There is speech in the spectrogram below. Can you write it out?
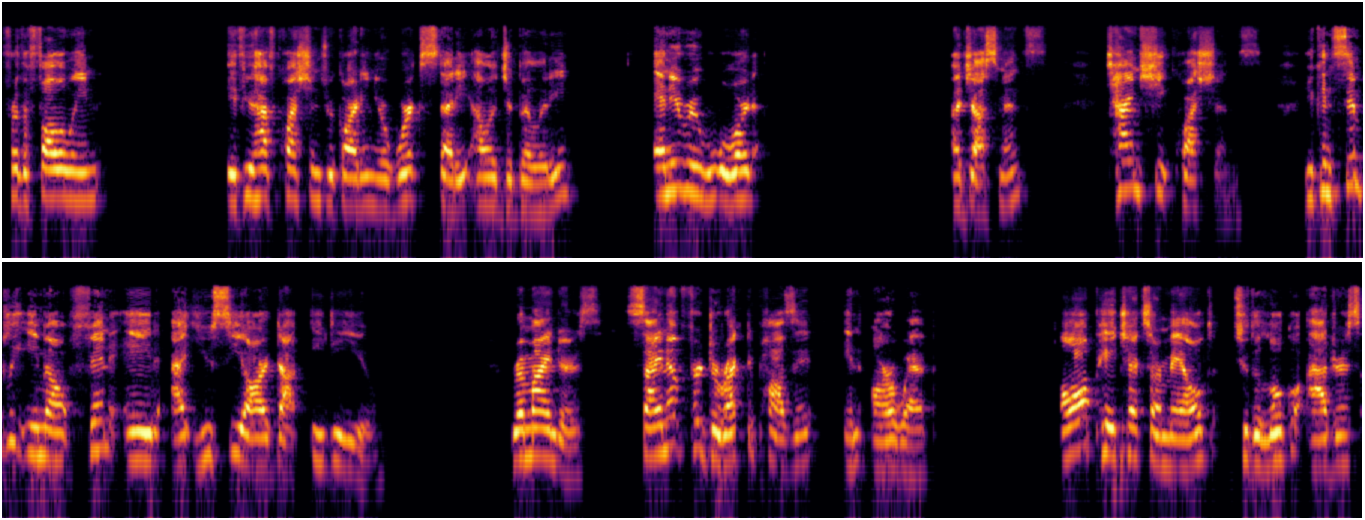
for the following if you have questions regarding your work study eligibility, any reward adjustments, timesheet questions you can simply email finaid at ucr.edu. Reminders, sign up for direct deposit in RWeb. All paychecks are mailed to the local address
